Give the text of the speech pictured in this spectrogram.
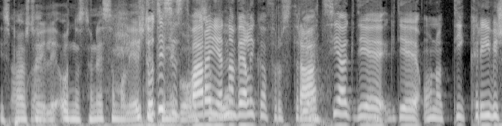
Ispaštaju, tako je. odnosno ne samo I liječnici, tu ti se stvara osoblje. jedna velika frustracija gdje, gdje ono, ti kriviš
